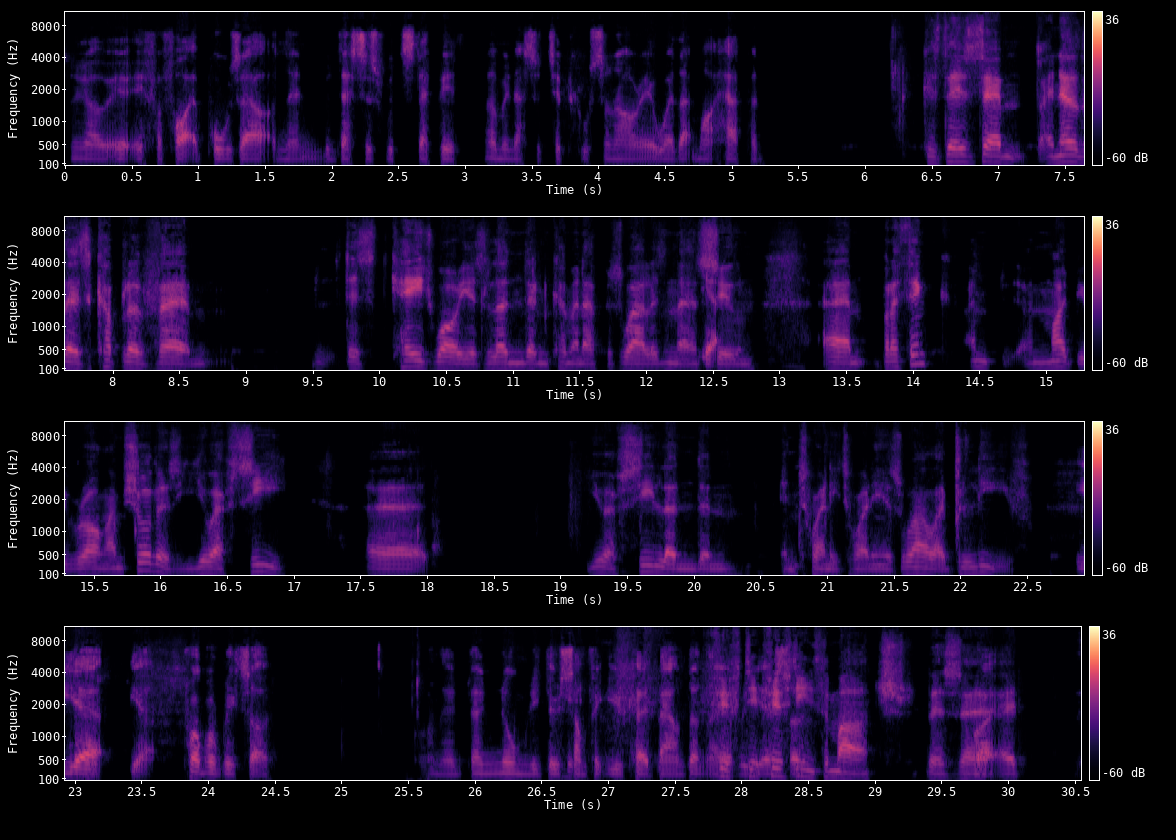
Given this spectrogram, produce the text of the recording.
you know, if a fighter pulls out and then Modestas would step in. I mean, that's a typical scenario where that might happen. Because there's, um, I know there's a couple of um, there's Cage Warriors London coming up as well, isn't there yeah. soon? Um, but I think I'm, I might be wrong. I'm sure there's UFC, uh, UFC London in 2020 as well. I believe. Yeah, yeah, probably so. And they, they normally do something UK bound, don't they? 15, year, 15th so. of March, there's a, right.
